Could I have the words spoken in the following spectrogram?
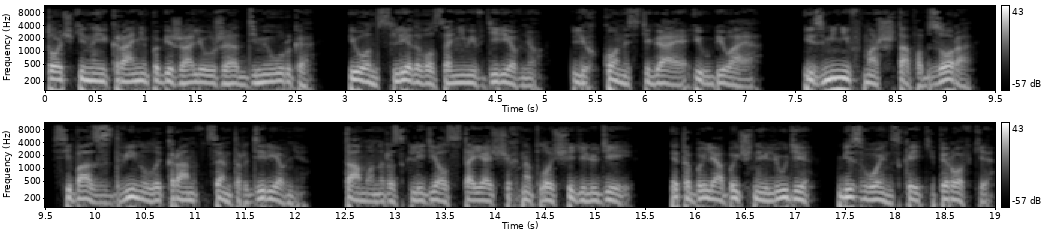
точки на экране побежали уже от Демиурга, и он следовал за ними в деревню, легко настигая и убивая. Изменив масштаб обзора, Сибас сдвинул экран в центр деревни. Там он разглядел стоящих на площади людей. Это были обычные люди без воинской экипировки.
